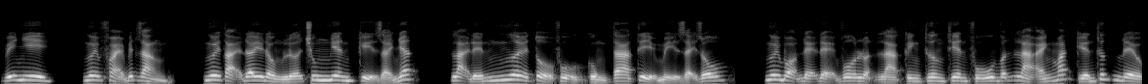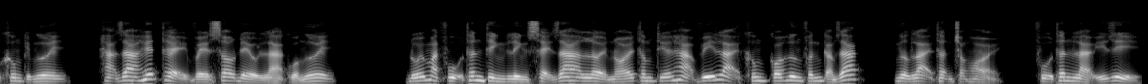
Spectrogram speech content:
Vĩ nhi, ngươi phải biết rằng, ngươi tại đây đồng lứa trung niên kỷ dài nhất, lại đến ngươi tổ phụ cùng ta tỉ mỉ dạy dỗ, ngươi bọn đệ đệ vô luận là kinh thương thiên phú vẫn là ánh mắt kiến thức đều không kịp ngươi, hạ ra hết thể về sau đều là của ngươi. Đối mặt phụ thân thình lình xảy ra lời nói thâm thiế hạ vĩ lại không có hưng phấn cảm giác, ngược lại thận trọng hỏi, phụ thân là ý gì?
